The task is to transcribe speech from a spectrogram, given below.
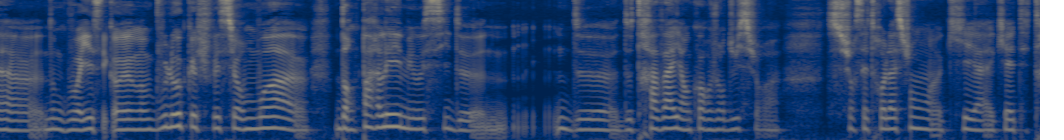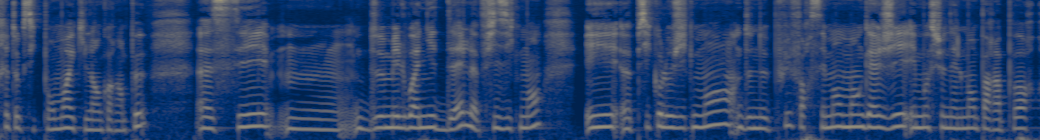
donc vous voyez, c'est quand même un boulot que je fais sur moi, d'en parler, mais aussi de, de, de travail encore aujourd'hui sur, sur cette relation euh, qui a, été très toxique pour moi et qui l'a encore un peu, euh, c'est hum, de m'éloigner d'elle physiquement et euh, psychologiquement, de ne plus forcément m'engager émotionnellement par rapport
